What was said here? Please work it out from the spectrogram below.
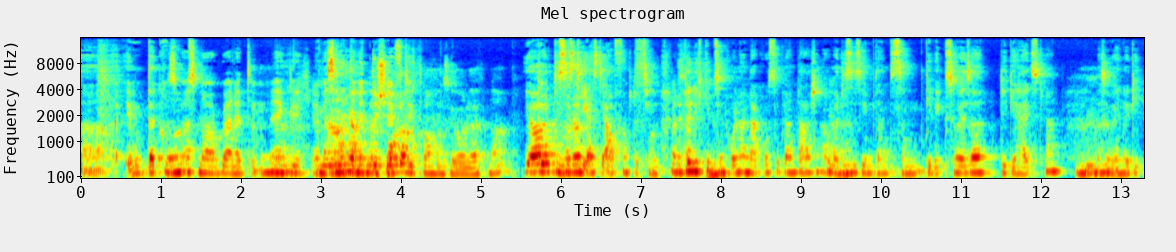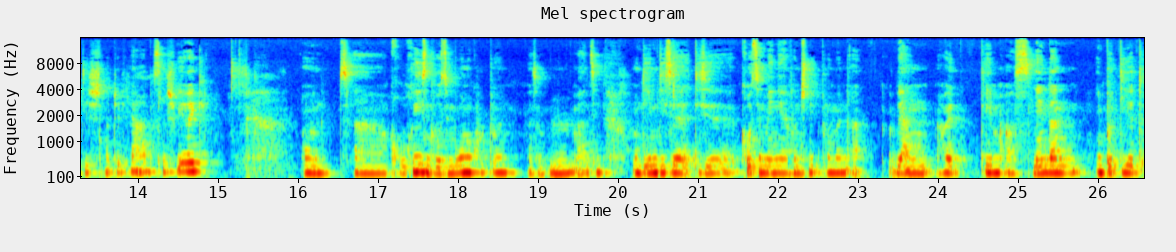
äh, eben der Grund. Das weiß man auch gar nicht eigentlich, wenn man sich nicht damit beschäftigt. kommen sie alle, ne? Ja, Dort, das oder? ist die erste Auffangstation. Also, Natürlich gibt es in Holland auch große Plantagen, aber mhm. das ist eben dann das sind Gewächshäuser, die geheizt werden. Mhm. Also energetisch natürlich auch ein bisschen schwierig und äh, riesengroße Monokulturen, also mhm. Wahnsinn. Und eben diese, diese große Menge von Schnittblumen äh, werden halt eben aus Ländern importiert,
